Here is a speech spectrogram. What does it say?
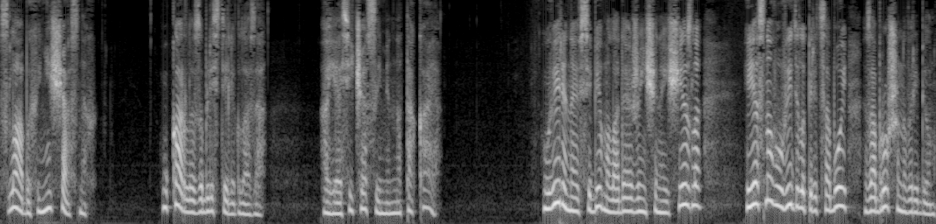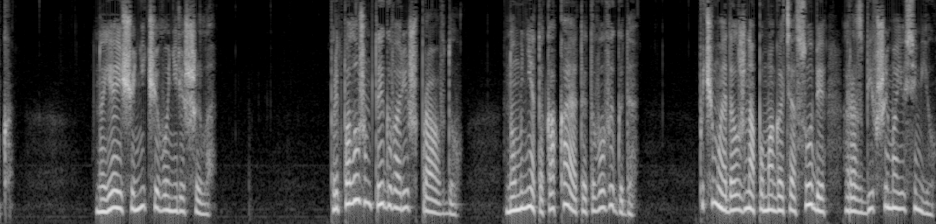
слабых и несчастных. У Карла заблестели глаза. А я сейчас именно такая. Уверенная в себе молодая женщина исчезла, и я снова увидела перед собой заброшенного ребенка но я еще ничего не решила. Предположим, ты говоришь правду, но мне-то какая от этого выгода? Почему я должна помогать особе, разбившей мою семью?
